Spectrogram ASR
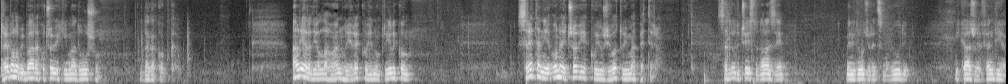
trebalo bi bar ako čovjek ima dušu da ga kopka. Alija radijallahu anhu je rekao jednom prilikom sretan je onaj čovjek koji u životu ima petera. Sad ljudi često dolaze, meni dođu recimo ljudi i kažu Efendija,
